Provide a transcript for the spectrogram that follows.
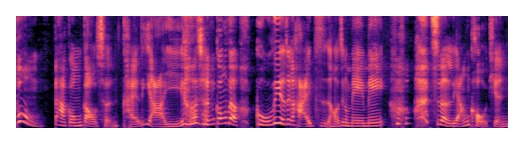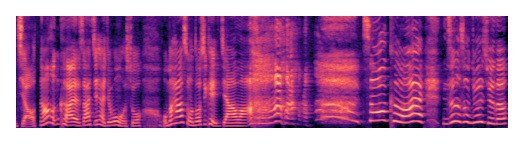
嘣，大功告成，凯莉阿姨 成功的鼓励了这个孩子，然后这个妹妹 吃了两口甜椒，然后很可爱的是，他接下来就问我说，我们还有什么东西可以加吗？超可爱！你这个时候你就会觉得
